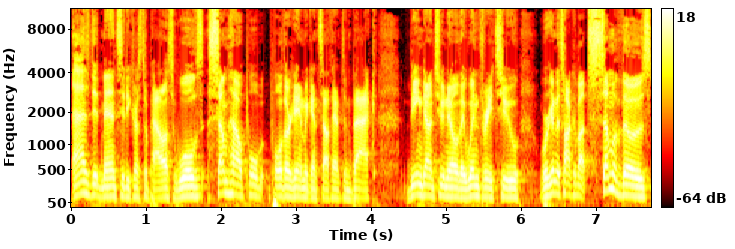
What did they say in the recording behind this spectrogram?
As did Man City Crystal Palace. Wolves somehow pull, pull their game against Southampton back. Being down 2 0, they win 3 2. We're going to talk about some of those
